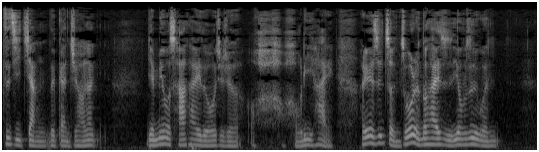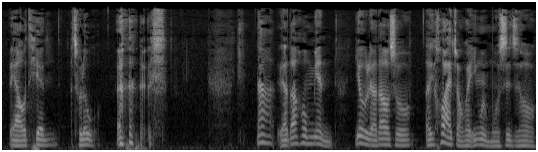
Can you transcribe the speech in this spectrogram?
自己讲的感觉好像。也没有差太多，我就觉得哇，好好厉害！而且是整桌人都开始用日文聊天，除了我。那聊到后面，又聊到说，呃，后来转回英文模式之后，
